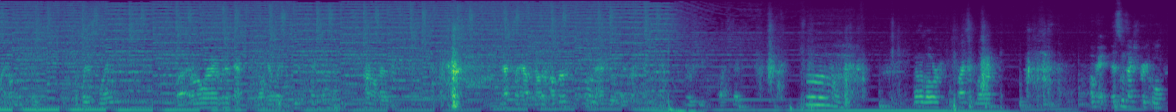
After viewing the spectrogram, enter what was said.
I don't know if get it. Oh, plastic. Another lower, plastic lower. Okay, this one's actually pretty cool.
